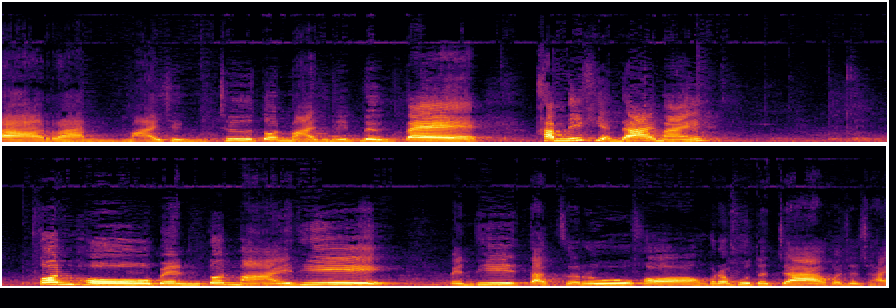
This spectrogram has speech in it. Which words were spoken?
การัน หมายถึงชื่อต้นไม้ชนิดหนึ่ง แต่คำนี้เขียนได้ไหม ต้นโพเป็นต้นไม้ที่เป็นที่ตัดสรู้ของพระพุทธเจ้าก็จะใช้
